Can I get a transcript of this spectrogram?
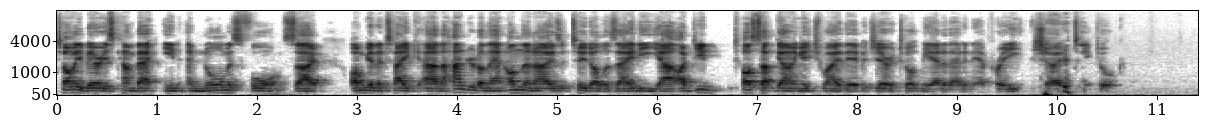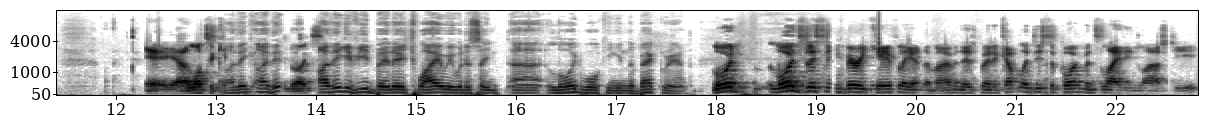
Tommy Berry's come back in enormous form. So I'm going to take uh, the hundred on that on the nose at two dollars eighty. Uh, I did toss up going each way there, but Gerard talked me out of that in our pre-show team talk. Yeah, yeah, lots of. I think I think I think if you'd been each way, we would have seen uh, Lloyd walking in the background. Lloyd Lloyd's listening very carefully at the moment. There's been a couple of disappointments late in last year.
